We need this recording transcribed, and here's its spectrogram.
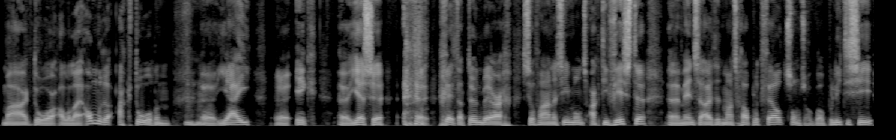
Maar door allerlei andere actoren. Mhm. Eh, jij, eh, ik, eh, Jesse, Greta Thunberg, Sylvana Simons, activisten, mensen uit het maatschappelijk veld, soms ook wel politici,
